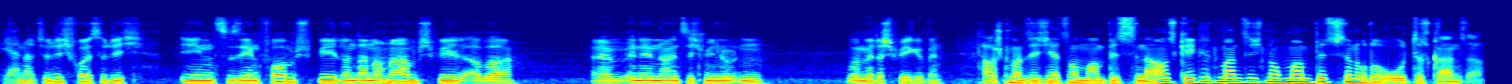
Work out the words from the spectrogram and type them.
Ja, natürlich freust du dich, ihn zu sehen vor dem Spiel und dann auch nach dem Spiel, aber ähm, in den 90 Minuten wollen wir das Spiel gewinnen. Tauscht man sich jetzt noch mal ein bisschen aus? Gegelt man sich noch mal ein bisschen oder ruht das Ganze?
